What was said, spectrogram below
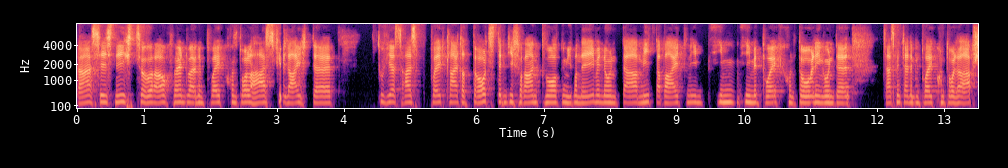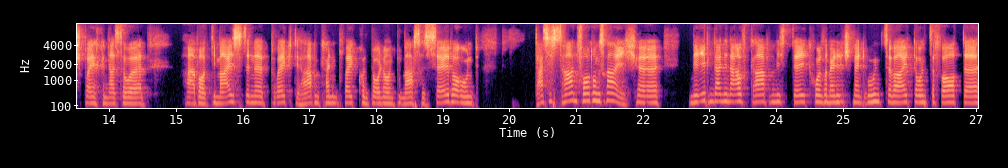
Das ist nicht so, auch wenn du einen Projektcontroller hast, vielleicht äh, du wirst als Projektleiter trotzdem die Verantwortung übernehmen und da mitarbeiten im, im, im Projektcontrolling und äh, das mit einem Projektcontroller absprechen. Also äh, aber die meisten äh, Projekte haben keinen Projektcontroller und du machst es selber und das ist anforderungsreich. Äh, neben deinen Aufgaben wie Stakeholder Management und so weiter und so fort äh,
